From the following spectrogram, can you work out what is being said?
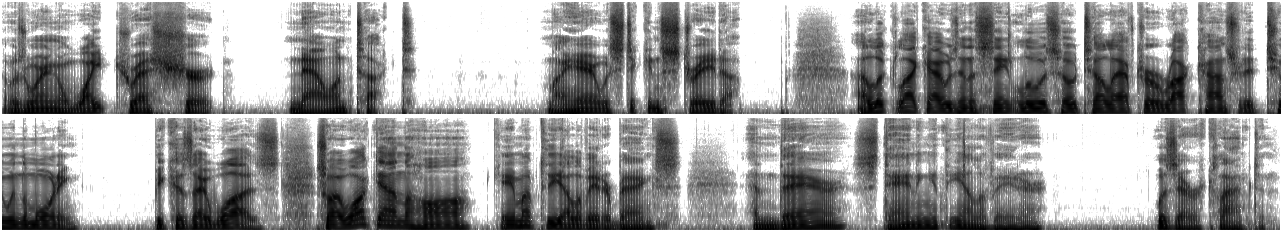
I was wearing a white dress shirt, now untucked. My hair was sticking straight up. I looked like I was in a St. Louis hotel after a rock concert at 2 in the morning, because I was. So I walked down the hall, came up to the elevator banks, and there, standing at the elevator, was Eric Clapton.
